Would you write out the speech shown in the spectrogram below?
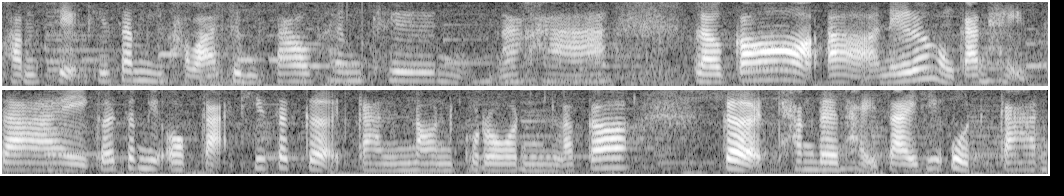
ความเสี่ยงที่จะมีภาวะซึมเศร้าเพิ่มขึ้นนะคะ แล้วก็เอ่อในเรื่องของการหายใจก็จะมีโอกาสที่จะเกิดการนอนกรน แล้วก็เกิดทางเดินหายใจที่อุดกั้น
